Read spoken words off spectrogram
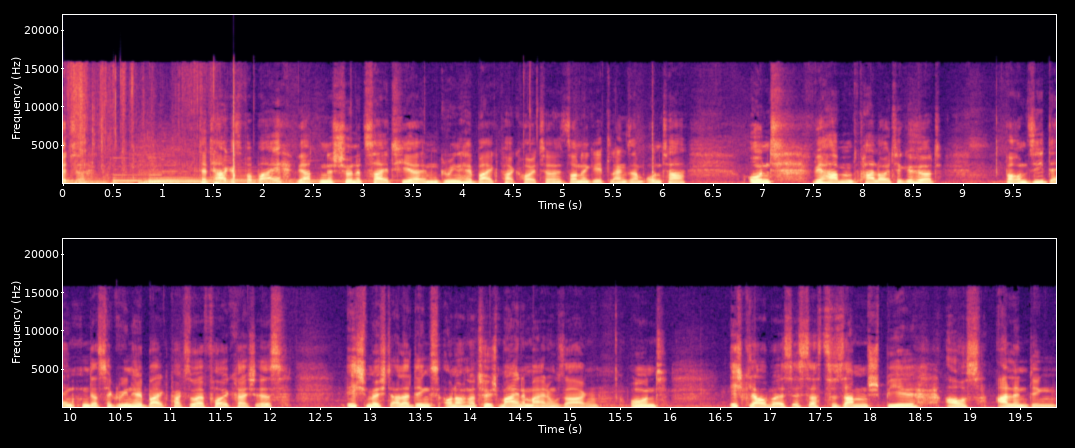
Leute, der Tag ist vorbei. Wir hatten eine schöne Zeit hier im Green Hill Bike Park heute. Sonne geht langsam unter und wir haben ein paar Leute gehört, warum sie denken, dass der Green Hill Bike Park so erfolgreich ist. Ich möchte allerdings auch noch natürlich meine Meinung sagen. Und ich glaube, es ist das Zusammenspiel aus allen Dingen.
